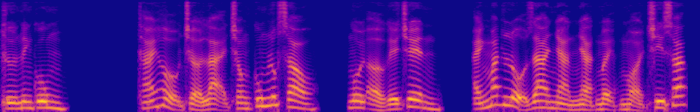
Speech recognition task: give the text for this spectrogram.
Từ Ninh Cung Thái hậu trở lại trong cung lúc sau, ngồi ở ghế trên, ánh mắt lộ ra nhàn nhạt mệt mỏi chi sắc,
